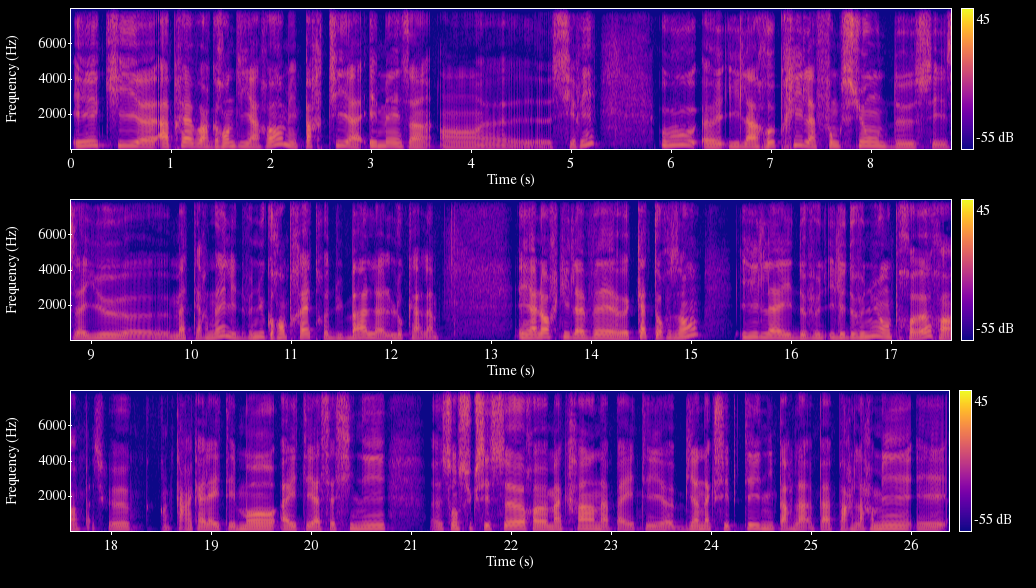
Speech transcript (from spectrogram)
et qui, euh, après avoir grandi à Rome, est parti à Émèse en euh, Syrie où il a repris la fonction de ses aïeux maternels, il est devenu grand prêtre du bal local. Et alors qu'il avait 14 ans, il, a, il, est devenu empereur, parce que quand Caracalla a été mort, a été assassiné, son successeur, euh, Macrin, n'a pas été euh, bien accepté ni par l'armée la, et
